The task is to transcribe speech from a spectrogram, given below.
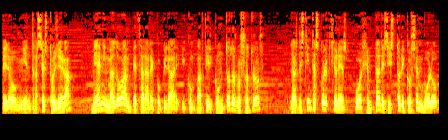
pero mientras esto llega, me he animado a empezar a recopilar y compartir con todos vosotros las distintas colecciones o ejemplares históricos en vuelo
